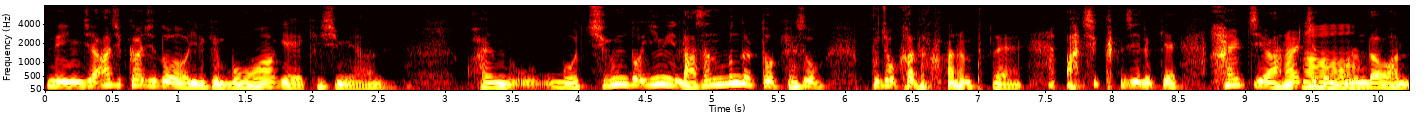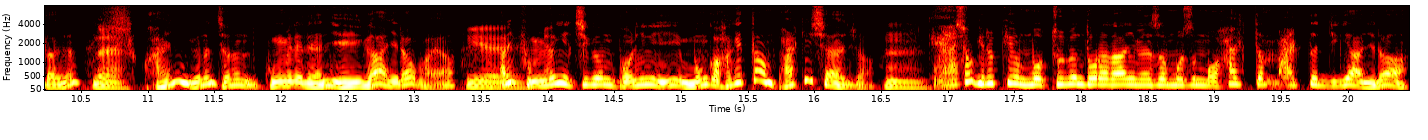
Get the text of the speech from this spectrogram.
근데 이제 아직까지도 이렇게 모호하게 계시면 과연 뭐 지금도 이미 나선 분들도 계속 부족하다고 하는 판에 아직까지 이렇게 할지 안 할지도 어. 모른다고 한다면 네. 과연 이거는 저는 국민에 대한 예의가 아니라고 봐요. 예. 아니 분명히 지금 본인이 뭔가 하겠다면 밝히셔야죠. 음. 계속 이렇게 뭐 주변 돌아다니면서 무슨 뭐 할 듯 말 듯 이게 아니라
